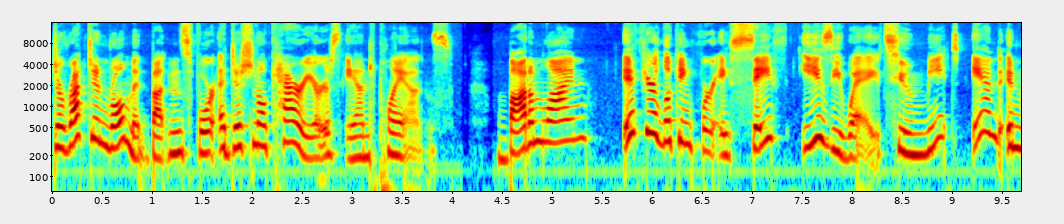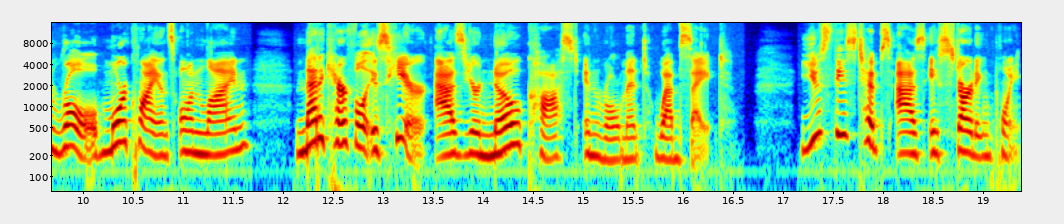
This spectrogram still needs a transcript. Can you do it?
direct enrollment buttons for additional carriers and plans. Bottom line if you're looking for a safe, easy way to meet and enroll more clients online, Medicareful is here as your no cost enrollment website. Use these tips as a starting point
